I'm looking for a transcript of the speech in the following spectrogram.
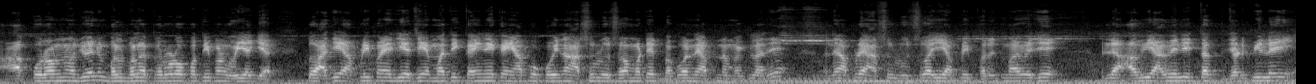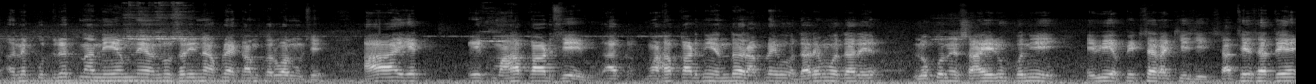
આ કોરોના જોઈએ ને ભલભલા કરોડોપતિ પણ વહી ગયા. તો આજે આપણી પાસે જે છે એમાંથી કંઈ ને કંઈ આપો, કોઈના આંસુ લૂછવા માટે જ ભગવાને આપણને મોકલા છે. અને આપણે આંસુ લૂછવા એ આપણી ફરજમાં આવે છે. એટલે આવી આવેલી તક ઝડપી લઈ અને કુદરતના નિયમને અનુસરીને આપણે કામ કરવાનું છે. આ એક એક મહાકાળ છે. આ મહાકાળની અંદર આપણે વધારેમાં વધારે લોકોને સહાયરૂપ બની એવી અપેક્ષા રાખીએ છીએ. સાથે સાથે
